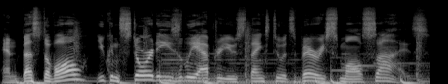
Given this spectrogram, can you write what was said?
And best of all, you can store it easily after use thanks to its very small size.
